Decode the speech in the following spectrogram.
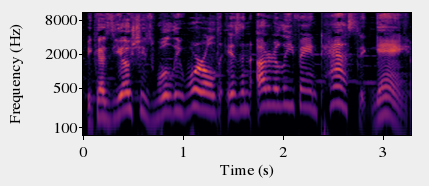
because Yoshi's Woolly World is an utterly fantastic game.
